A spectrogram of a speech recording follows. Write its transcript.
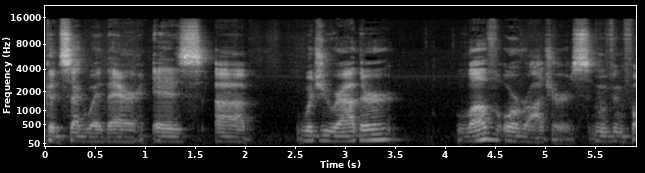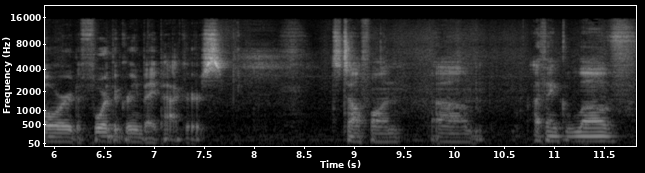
good segue there is uh, would you rather love or Rodgers moving forward for the Green Bay Packers? It's a tough one. Um, I think Love,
